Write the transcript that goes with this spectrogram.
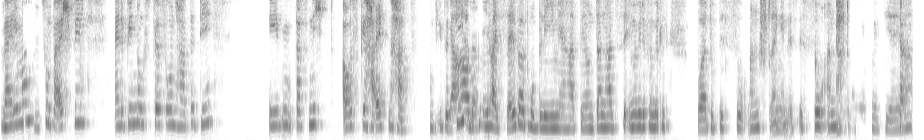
mhm. weil man mhm. zum Beispiel eine Bindungsperson hatte, die eben das nicht ausgehalten hat. Und über ja, die, oder die halt selber Probleme hatte. Und dann hat sie immer wieder vermittelt, boah, du bist so anstrengend, es ist so anstrengend mit dir, ja. ja.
